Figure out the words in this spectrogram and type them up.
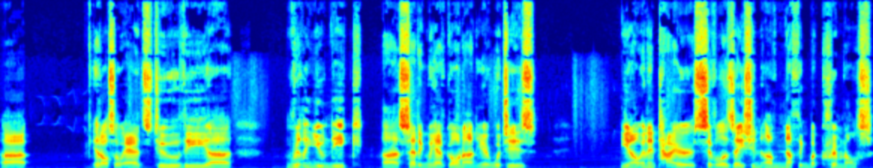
uh, it also adds to the uh, really unique uh, setting we have going on here, which is, you know, an entire civilization of nothing but criminals.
